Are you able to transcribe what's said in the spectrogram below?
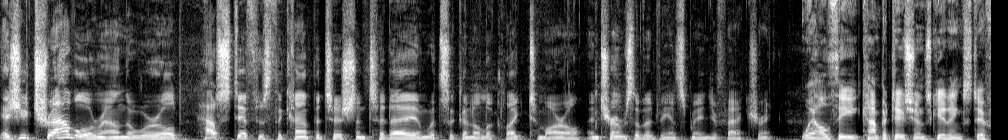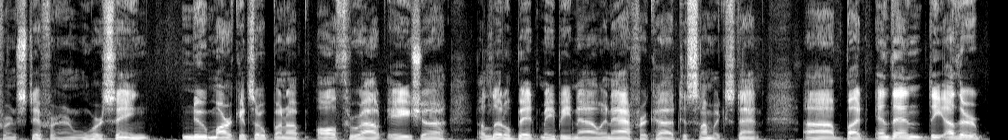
As you travel around the world, how stiff is the competition today, and what's it going to look like tomorrow in terms of advanced manufacturing? Well, the competition's getting stiffer and stiffer, and we're seeing new markets open up all throughout Asia, a little bit maybe now in Africa to some extent. Uh, but and then the other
